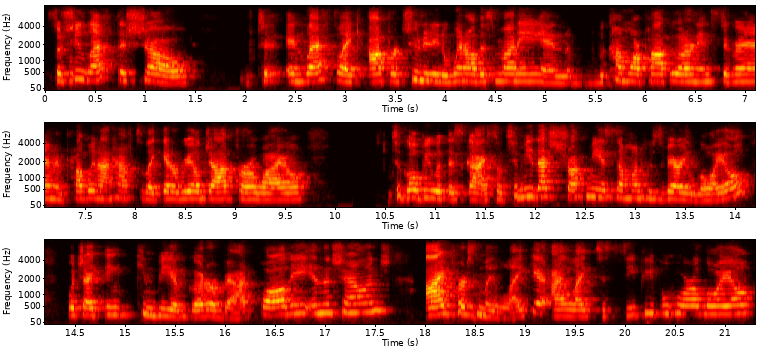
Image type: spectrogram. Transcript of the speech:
So she left the show to and left like opportunity to win all this money and become more popular on Instagram and probably not have to like get a real job for a while to go be with this guy. So to me, that struck me as someone who's very loyal, which I think can be a good or bad quality in the challenge. I personally like it. I like to see people who are loyal.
